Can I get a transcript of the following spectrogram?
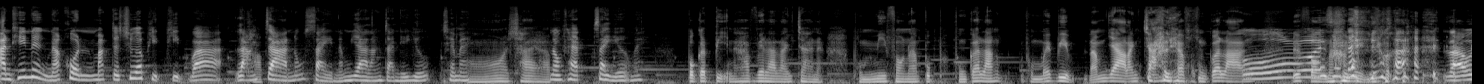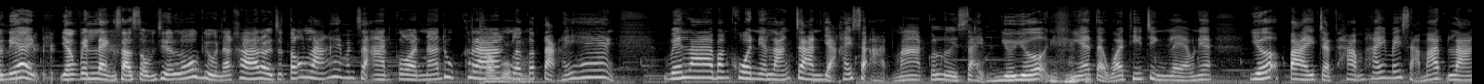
อันที่หนึ่งนะคนมักจะเชื่อผิดๆว่าล้างครับจานต้องใส่น้ำยาล้างจานเยอะๆใช่ไหมอ๋อใช่ครับน้องแทดใส่เยอะไหมปกตินะครับเวลาล้างจานเนี่ยผมมีฟองน้ำปุ๊บผมก็ล้างผมไม่บีบน้ำยาล้างจานเลยครับผมก็ล้างโอ้ด้วยฟองยน้ำแสดอย่างงเดียวว่าเราเนี่ยยังเป็นแหล่งสะสมเชื้อโรคอยู่นะคะ เราจะต้องล้างให้มันสะอาดก่อนนะทุกครั้งครับผมแล้วก็ตักให้แห้ง เวลาบางคนเนี่ยล้างจานอยากให้สะอาดมากก็เลยใส่มันเยอะๆอย่างเงี้ยแต่ว่าที่จริงแล้วเนี่ยเยอะไปจะทำให้ไม่สามารถล้าง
